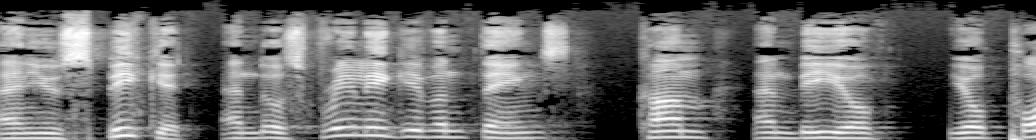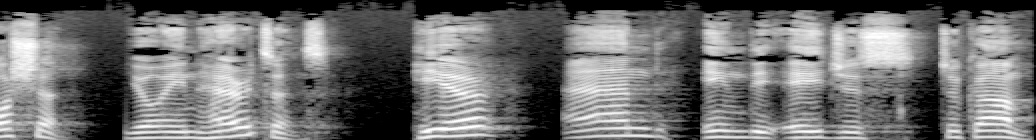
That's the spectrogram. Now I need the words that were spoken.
And you speak it, and those freely given things come and be your, your portion, your inheritance, here and in the ages to come.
